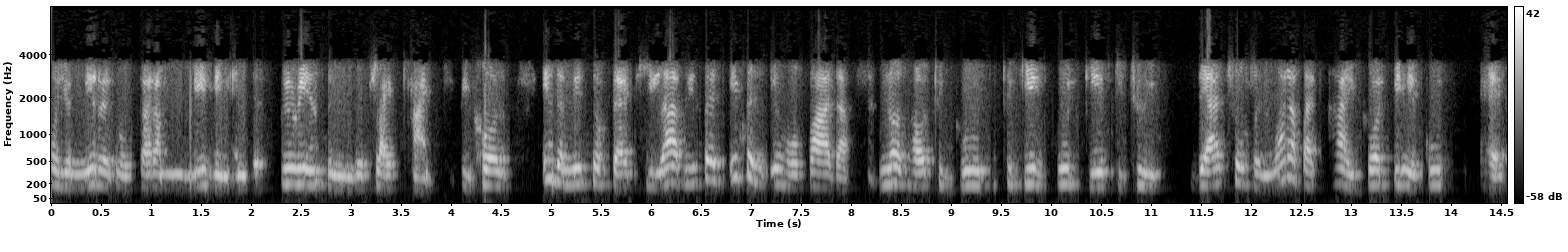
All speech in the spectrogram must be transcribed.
for your miracles that I'm living and experiencing in this lifetime. Because in the midst of that, He loves. He said, if an evil father knows how to good to give good gifts to their children, what about I, God, being a good head,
